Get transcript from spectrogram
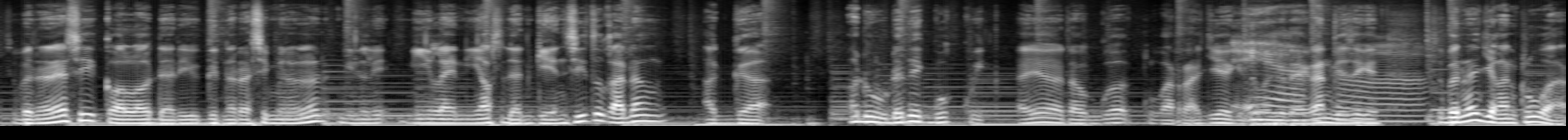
Sebenarnya sih kalau dari generasi milenial- dan Gen Z itu kadang agak aduh udah deh gue quick aja atau gue keluar aja gitu Iya, maksudnya kan biasa gitu. Sebenarnya jangan keluar.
